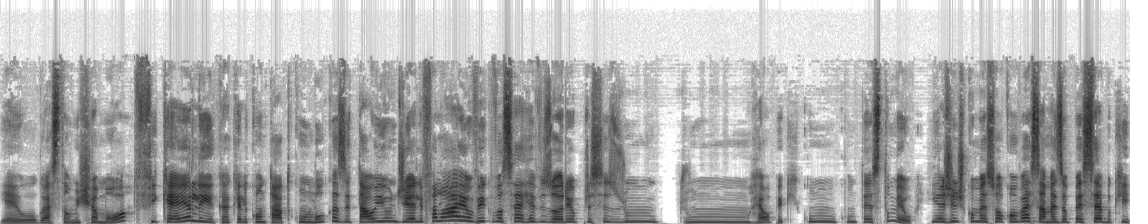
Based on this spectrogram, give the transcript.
E aí o Gastão me chamou, fiquei ali com aquele contato com o Lucas e tal. E um dia ele falou: Ah, eu vi que você é revisor e eu preciso de um de um help aqui com, com um texto meu. E a gente começou a conversar, mas eu percebo que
